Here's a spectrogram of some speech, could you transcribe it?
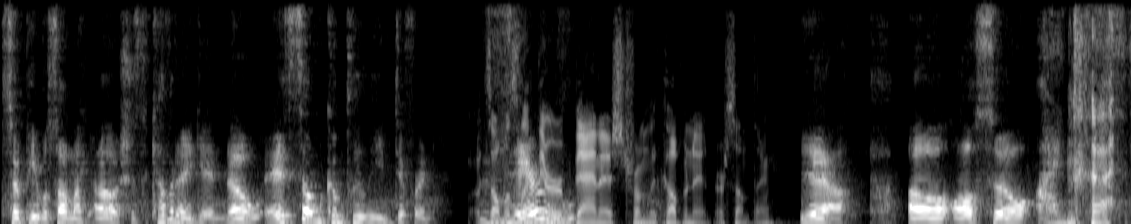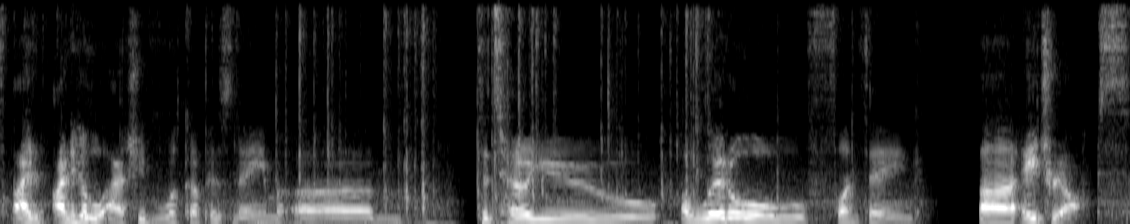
So people sound like, oh, it's just the covenant again. No, it's something completely different. It's almost like they were banished from the Covenant or something. Yeah. Uh, also, I, I I need to actually look up his name um, to tell you a little fun thing. Uh, Atriox.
